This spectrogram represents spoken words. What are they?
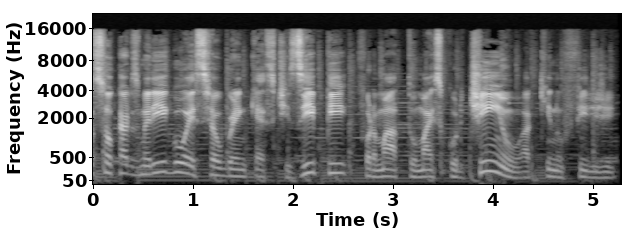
eu sou Carlos Merigo, esse é o Braincast Zip, formato mais curtinho aqui no feed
